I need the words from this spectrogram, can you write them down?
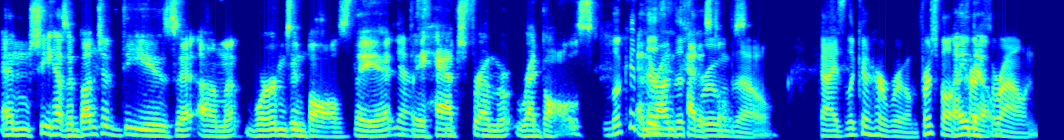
and she has a bunch of these um worms and balls. They they hatch from red balls. Look at And this, they're on this room, pedestals. though, guys. Look at her room. First of all, I her know. throne.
